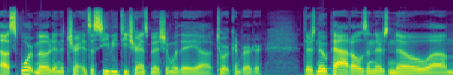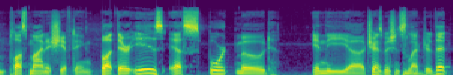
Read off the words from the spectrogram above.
uh, sport mode in the. Tra- it's a CVT transmission with a uh, torque converter. There's no paddles and there's no um, plus minus shifting, but there is a sport mode in the uh, transmission selector that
